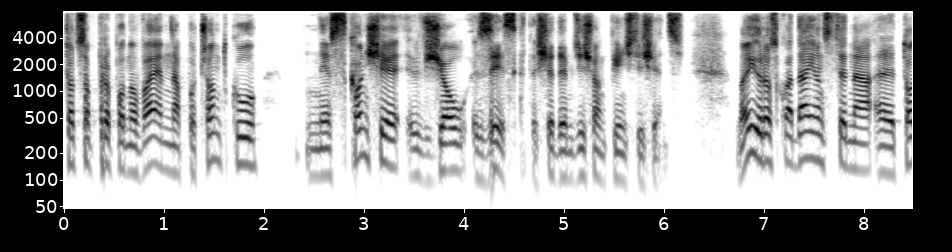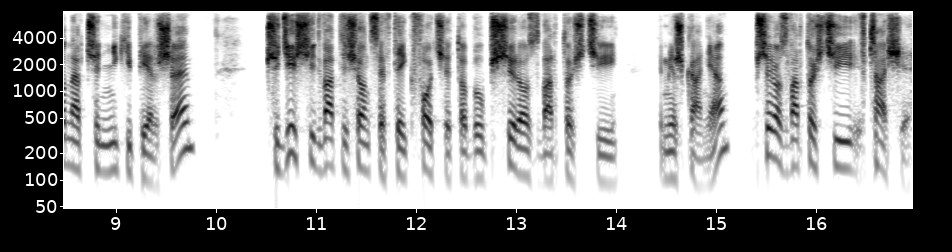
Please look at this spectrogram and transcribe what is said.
to co proponowałem na początku, y, skąd się wziął zysk, te 75 tysięcy. No i rozkładając te na, e, to na czynniki pierwsze, 32 tysiące w tej kwocie to był przyrost wartości mieszkania, przyrost wartości w czasie,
